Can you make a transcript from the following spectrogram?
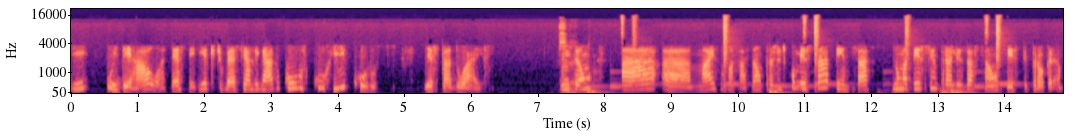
E o ideal até seria que tivesse alinhado com os currículos estaduais. Certo. Então, há, há mais uma razão para a gente começar a pensar numa descentralização desse programa.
